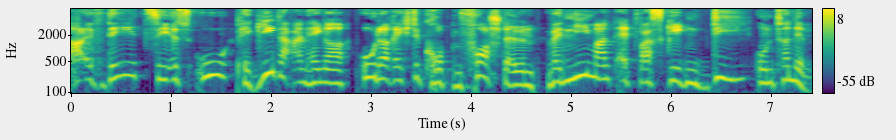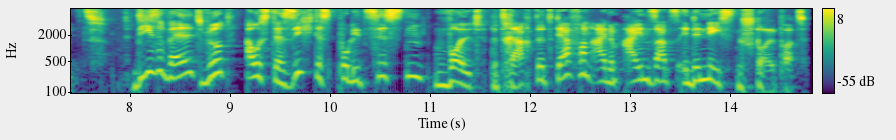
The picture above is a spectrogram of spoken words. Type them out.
AfD, CSU, Pegida-Anhänger oder rechte Gruppen vorstellen, wenn niemand etwas gegen die unternimmt. Diese Welt wird aus der Sicht des Polizisten Volt betrachtet, der von einem Einsatz in den nächsten stolpert.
